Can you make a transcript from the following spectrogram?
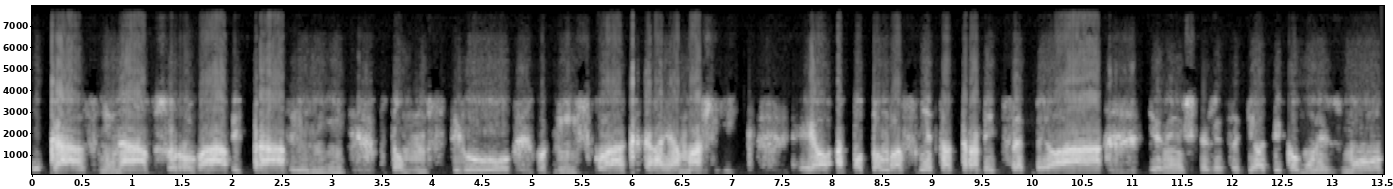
ukázněná vzorová vyprávění v tom stylu hodných školák Kája Mařík. Jo, a potom vlastně ta tradice byla těmi 40 lety komunismu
